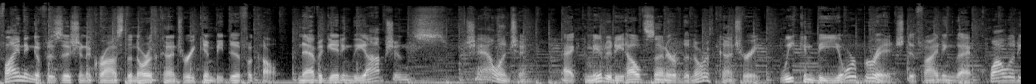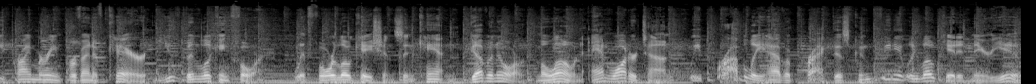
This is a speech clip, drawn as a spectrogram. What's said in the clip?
Finding a physician across the North Country can be difficult. Navigating the options, challenging. At Community Health Center of the North Country, we can be your bridge to finding that quality primary and preventive care you've been looking for. With four locations in Canton, Gouverneur, Malone, and Watertown, we probably have a practice conveniently located near you,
